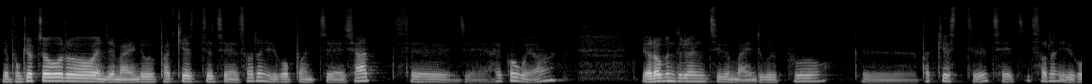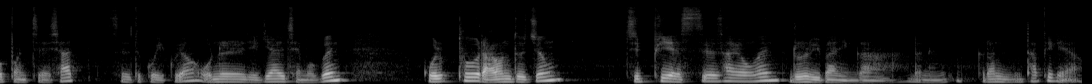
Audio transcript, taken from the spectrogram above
네, 본격적으로 이제 마인드 팟캐스트 제 37번째 샷을 이제 할 거고요. 여러분들은 지금 마인드 골프 그 팟캐스트 제 37번째 샷 을 듣고 있고요. 오늘 얘기할 제목은 골프 라운드 중 GPS 사용은 룰 위반인가? 라는 그런 topic이에요.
